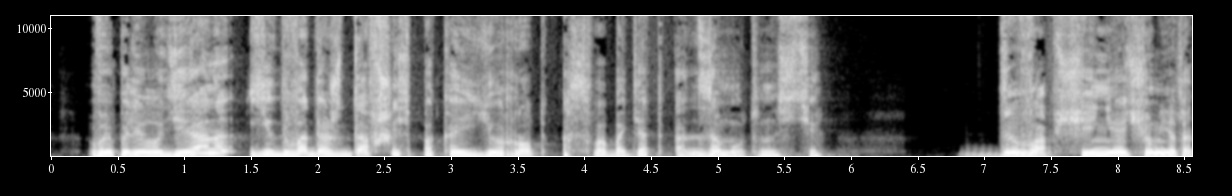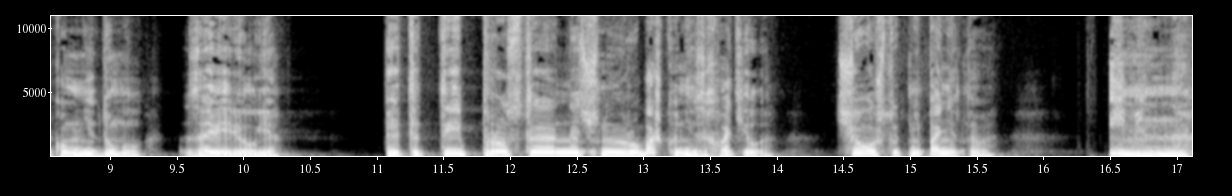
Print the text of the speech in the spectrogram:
— выпалила Диана, едва дождавшись, пока ее рот освободят от замотанности. «Да вообще ни о чем я таком не думал», — заверил я. «Это ты просто ночную рубашку не захватила? Чего ж тут непонятного?» «Именно».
